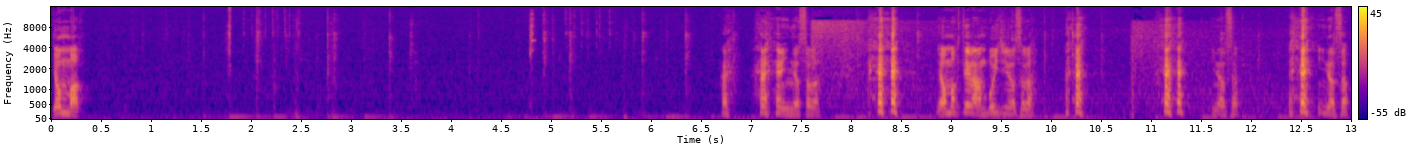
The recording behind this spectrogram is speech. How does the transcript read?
연막. 헤헤 이 녀석아. 연막 때문에 안 보이지 이 녀석아. 이 녀석. 이 녀석.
